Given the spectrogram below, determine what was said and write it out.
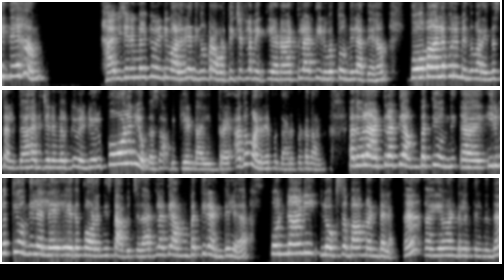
ഇദ്ദേഹം ഹരിജനങ്ങൾക്ക് വേണ്ടി വളരെയധികം പ്രവർത്തിച്ചിട്ടുള്ള വ്യക്തിയാണ്. ആയിരത്തി തൊള്ളായിരത്തി ഇരുപത്തി ഒന്നിൽ അദ്ദേഹം ഗോപാലപുരം എന്ന് പറയുന്ന സ്ഥലത്ത് ഹരിജനങ്ങൾക്ക് വേണ്ടി ഒരു കോളനി ഒക്കെ സ്ഥാപിക്കുകയുണ്ടായി ഇത്ര. അതും വളരെ പ്രധാനപ്പെട്ടതാണ്. അതുപോലെ ആയിരത്തി തൊള്ളായിരത്തി അമ്പത്തി ഒന്ന് ഇരുപത്തി ഒന്നിലല്ലേ ഏത് കോളനി സ്ഥാപിച്ചത്? ആയിരത്തി തൊള്ളായിരത്തി അമ്പത്തിരണ്ടിൽ പൊന്നാനി ലോക്സഭാ മണ്ഡലം ഈ മണ്ഡലത്തിൽ നിന്ന്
